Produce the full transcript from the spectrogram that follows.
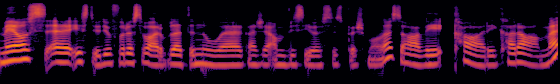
Med oss eh, i studio for å svare på dette noe kanskje ambisiøse spørsmålet, så har vi Kari Karame.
